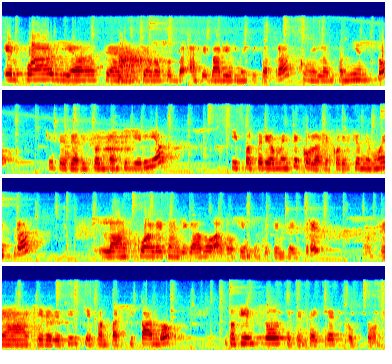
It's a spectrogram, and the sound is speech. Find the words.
el cual ya se ha iniciado hace varios meses atrás con el lanzamiento que se realizó en Cancillería y posteriormente con la recolección de muestras, las cuales han llegado a 273 o sea, quiere decir que están participando 273 productores.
